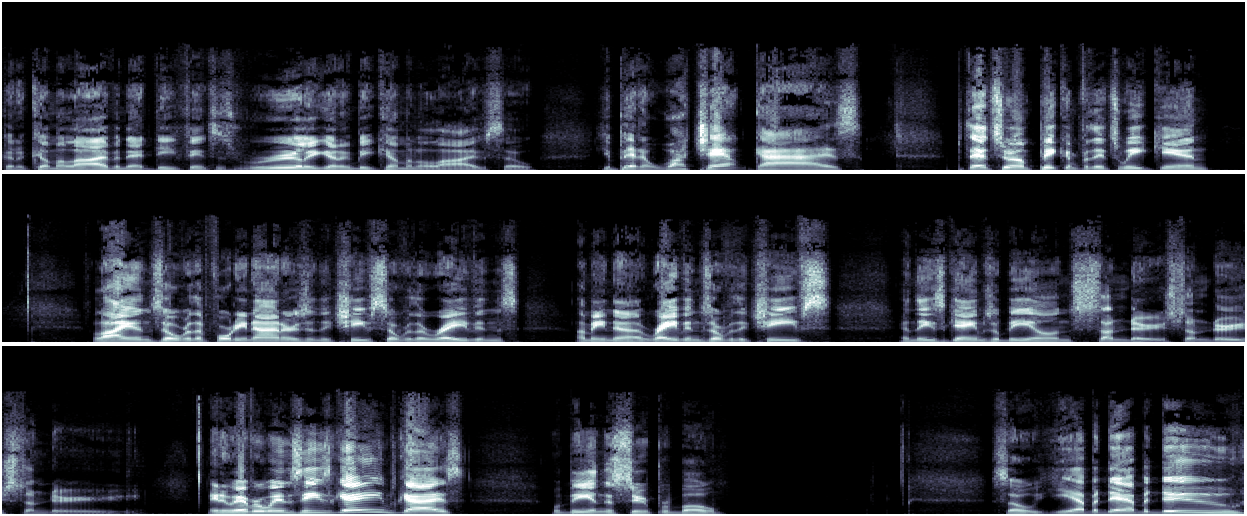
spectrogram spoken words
going to come alive, and that defense is really going to be coming alive. So you better watch out, guys. But that's who I'm picking for this weekend. Lions over the 49ers and the Chiefs over the Ravens. I mean, uh, Ravens over the Chiefs. And these games will be on Sunday, Sunday, Sunday. And whoever wins these games, guys, will be in the Super Bowl. So, yabba dabba doo.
